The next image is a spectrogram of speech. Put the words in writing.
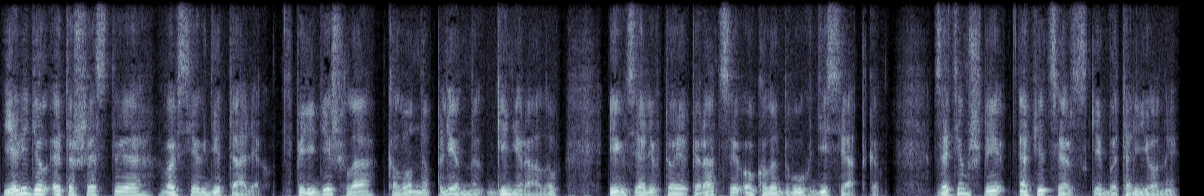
Я видел это шествие во всех деталях. Впереди шла колонна пленных генералов, их взяли в той операции около двух десятков. Затем шли офицерские батальоны,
